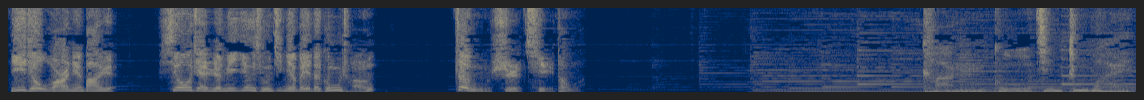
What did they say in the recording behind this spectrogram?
一九五二年八月，修建人民英雄纪念碑的工程正式启动了。看古今中外，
